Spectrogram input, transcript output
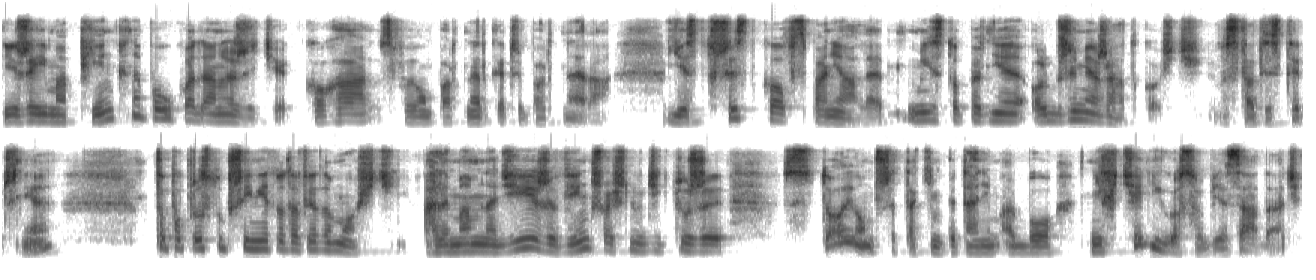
Jeżeli ma piękne, poukładane życie, kocha swoją partnerkę czy partnera, jest wszystko wspaniale, jest to pewnie olbrzymia rzadkość statystycznie, to po prostu przyjmie to do wiadomości. Ale mam nadzieję, że większość ludzi, którzy stoją przed takim pytaniem albo nie chcieli go sobie zadać,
